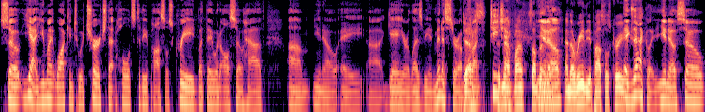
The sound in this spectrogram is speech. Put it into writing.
So, yeah, you might walk into a church that holds to the Apostles' Creed, but they would also have, um, you know, a uh, gay or lesbian minister up front teaching. Isn't that fun? Something you know, and they'll read the Apostles' Creed. Exactly. You know, so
